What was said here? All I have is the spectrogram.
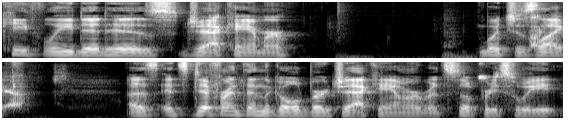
Keith Lee did his jackhammer, which is like yeah. uh, it's different than the Goldberg jackhammer, but it's still pretty sweet.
